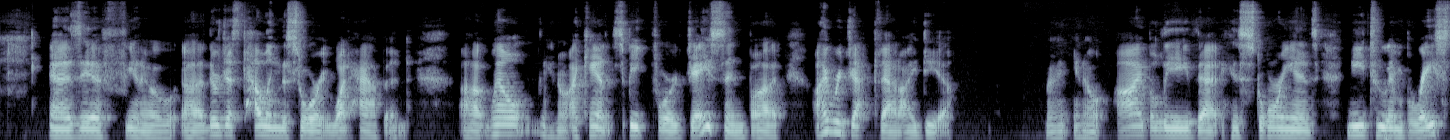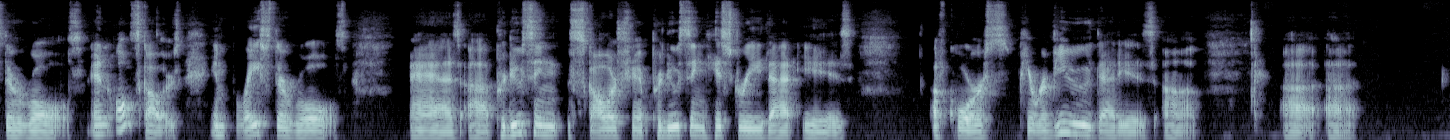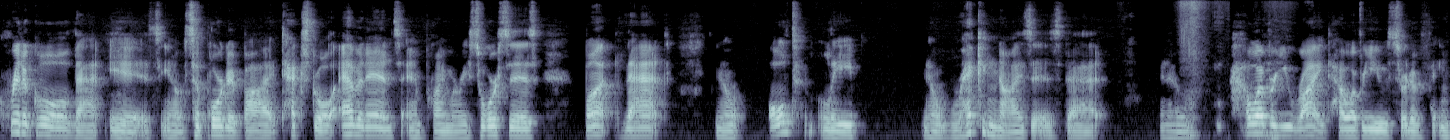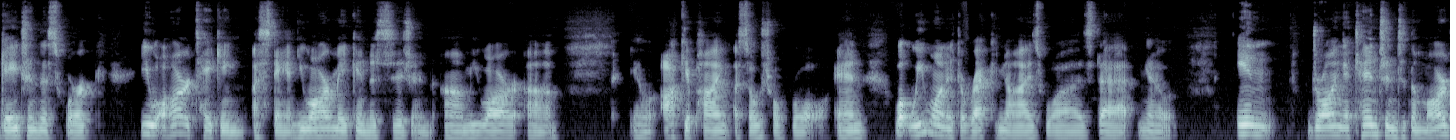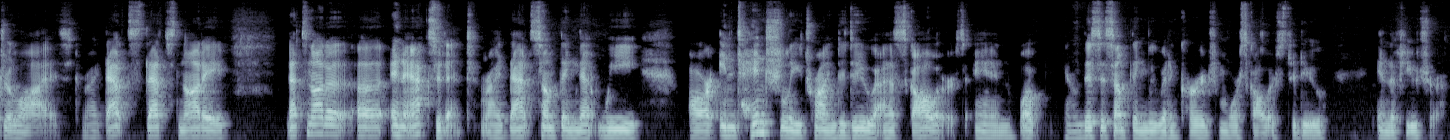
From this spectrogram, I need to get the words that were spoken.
as if you know uh, they're just telling the story what happened. Uh, well you know i can't speak for jason but i reject that idea right? You know i believe that historians need to embrace their roles and all scholars embrace their roles as uh, producing scholarship producing history that is of course, peer reviewed, that is uh, uh, uh, critical, that is you know supported by textual evidence and primary sources, but that you know ultimately you know recognizes that you know however you write, however you sort of engage in this work, you are taking a stand, you are making a decision, um, you are um, you know occupying a social role. And what we wanted to recognize was that you know in drawing attention to the marginalized right? That's that's not a that's not a, a an accident right? That's something that we are intentionally trying to do as scholars. And what you know this is something we would encourage more scholars to do in the future.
